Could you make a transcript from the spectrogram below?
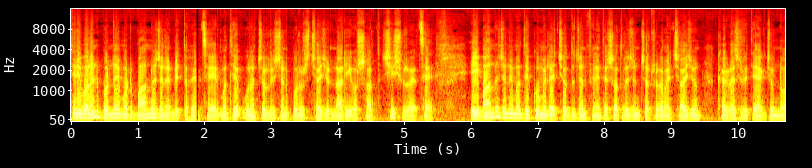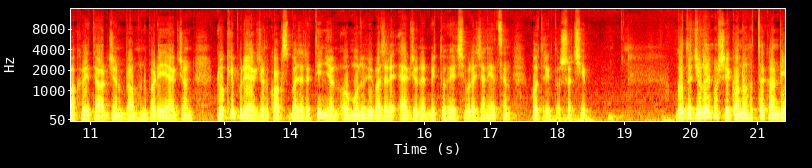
তিনি বলেন, বন্যায় মোট বাহান্ন জনের মৃত্যু হয়েছে। এর মধ্যে উনচল্লিশ জন পুরুষ ছয়জন নারী ও সাত শিশু রয়েছে। এই বান্ন জনের মধ্যে কুমিল্লায় চোদ্দ জন, ফেনীতে সতেরো জন, চট্টগ্রামে ছয় জন, খাগড়াছড়িতে একজন নোয়াখালীতে আটজন ব্রাহ্মণবাড়িয়ে একজন লক্ষ্মীপুরে একজন কক্সবাজারে তিনজন ও মৌলভীবাজারে একজনের মৃত্যু হয়েছে বলে জানিয়েছেন অতিরিক্ত সচিব। গত জুলাই মাসে গণহত্যাকাণ্ডে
